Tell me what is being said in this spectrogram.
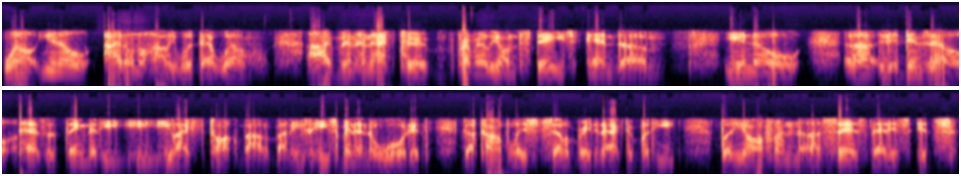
Well, you know, I don't know Hollywood that well. I've been an actor primarily on stage, and um, you know, uh, Denzel has a thing that he, he he likes to talk about about he's he's been an awarded, accomplished, celebrated actor, but he but he often uh, says that it's it's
